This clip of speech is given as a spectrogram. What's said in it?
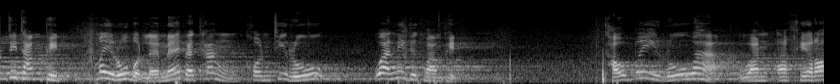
นที่ทำผิดไม่รู้หมดเลยแม้กระทั่งคนที่รู้ว่านี่คือความผิด เขาไม่รู้ว่าวันอาคิรอ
